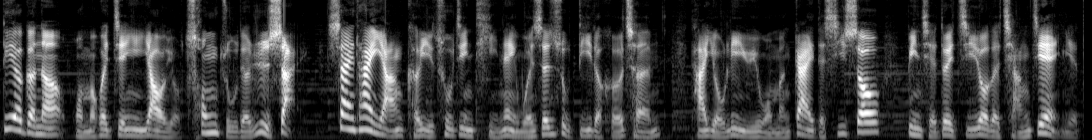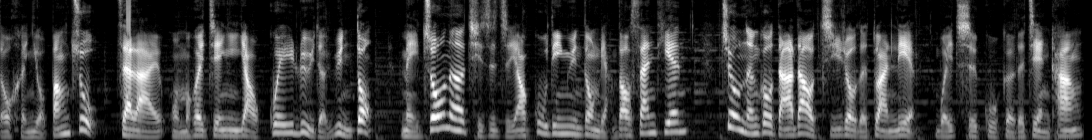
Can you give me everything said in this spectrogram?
第二个呢，我们会建议要有充足的日晒，晒太阳可以促进体内维生素 D 的合成，它有利于我们钙的吸收，并且对肌肉的强健也都很有帮助。再来，我们会建议要规律的运动，每周呢，其实只要固定运动两到三天，就能够达到肌肉的锻炼，维持骨骼的健康，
